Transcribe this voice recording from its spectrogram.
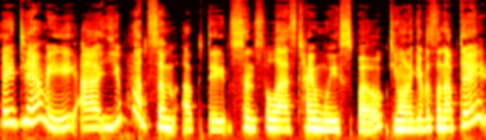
hey, Tami, uh, you've had some updates since the last time we spoke. Do you want to give us an update?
